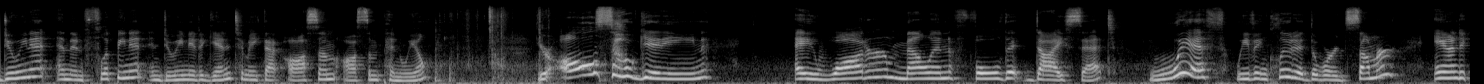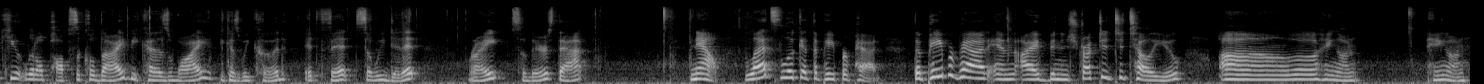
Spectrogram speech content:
doing it and then flipping it and doing it again to make that awesome, awesome pinwheel. You're also getting a watermelon folded die set with, we've included the word summer and a cute little popsicle die because why? Because we could. It fit, so we did it, right? So there's that. Now, let's look at the paper pad. The paper pad, and I've been instructed to tell you, uh, hang on, hang on.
